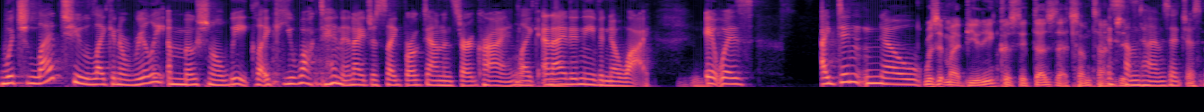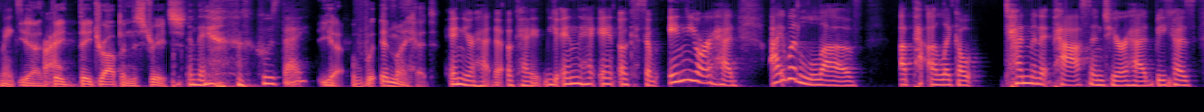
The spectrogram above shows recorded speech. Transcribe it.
which led to like in a really emotional week. Like you walked in and I just like broke down and started crying. Like, and I didn't even know why. It was, I didn't know. Was it my beauty? Because it does that sometimes. It- Sometimes it just makes yeah, me cry. they, they drop in the streets. and they, who's they? Yeah, in my head. In your head. Okay. In, in okay. So in your head, I would love a, a like a 10 minute pass into your head because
